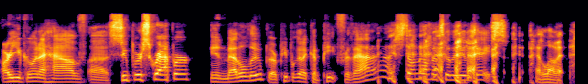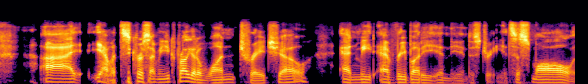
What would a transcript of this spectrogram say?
are you going to have a super scrapper in Metaloop? Are people going to compete for that? I just don't know if that's going to be the case. I love it. Uh, yeah, but Chris, I mean, you could probably go to one trade show and meet everybody in the industry. It's a small.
